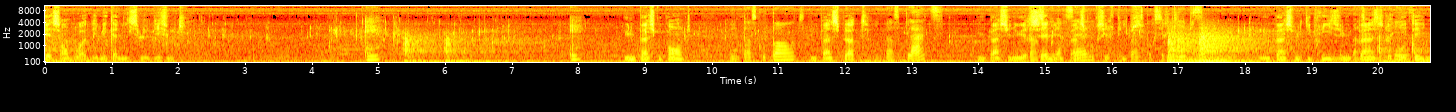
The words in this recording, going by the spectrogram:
caisses en bois, des mécanismes, des outils. Et? Et? Une pince coupante, Une pince coupante, une pince plate, une pince plate, une pince universelle, pince une pince pour une circlips, pince pour circlips, une pince multiprise, Une une pince pince de côté, une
